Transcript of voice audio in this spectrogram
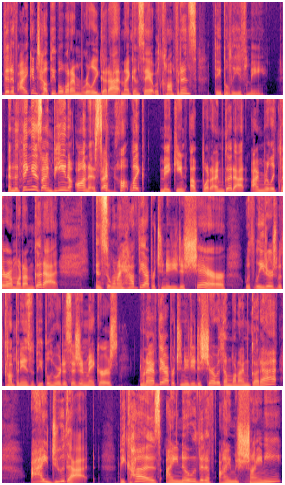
that if I can tell people what I'm really good at and I can say it with confidence, they believe me. And the thing is, I'm being honest. I'm not like making up what I'm good at. I'm really clear on what I'm good at. And so when I have the opportunity to share with leaders, with companies, with people who are decision makers, when I have the opportunity to share with them what I'm good at, I do that because I know that if I'm shiny,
